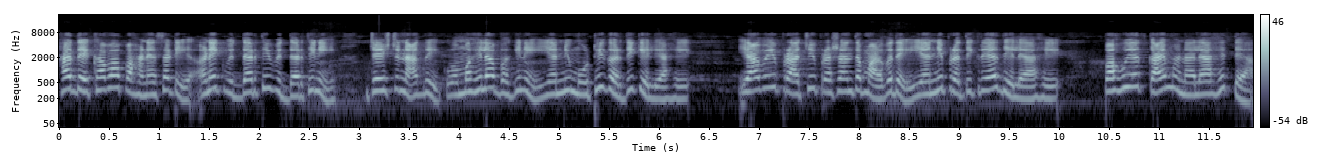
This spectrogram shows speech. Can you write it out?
हा देखावा पाहण्यासाठी अनेक विद्यार्थी विद्यार्थिनी ज्येष्ठ नागरिक व महिला भगिनी यांनी मोठी गर्दी केली आहे. यावेळी प्राची प्रशांत माळवदे यांनी प्रतिक्रिया दिल्या आहे. पाहुयात काय म्हणाल्या आहेत त्या.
